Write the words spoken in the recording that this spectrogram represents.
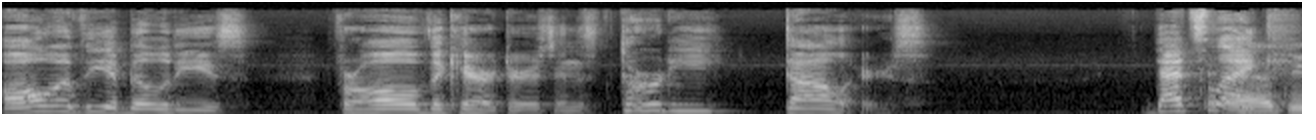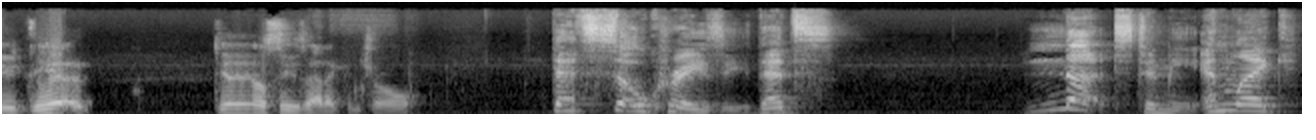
all of the abilities for all of the characters, and it's thirty dollars. That's yeah, like dude, DLC's out of control. that's so crazy. That's nuts to me. And like,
